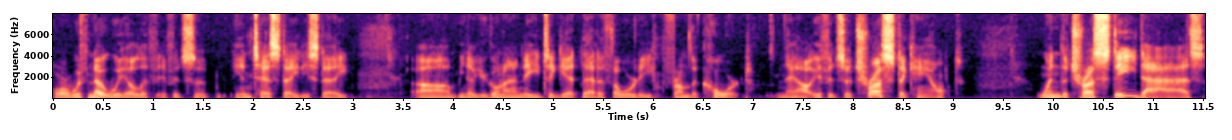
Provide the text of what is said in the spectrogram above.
or with no will, if if it's a intestate estate, um, you know, you're going to need to get that authority from the court. Now, if it's a trust account, when the trustee dies,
